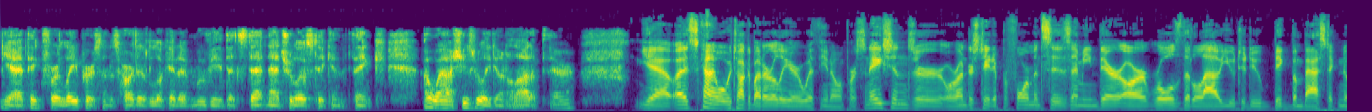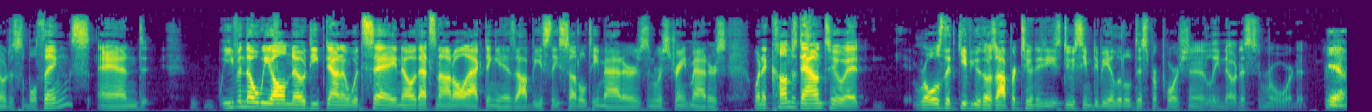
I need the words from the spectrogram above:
yeah, I think for a layperson, it's harder to look at a movie that's that naturalistic and think, "Oh wow, she's really doing a lot up there." yeah. It's kind of what we talked about earlier with you know impersonations or or understated performances. I mean, there are roles that allow you to do big, bombastic, noticeable things, and even though we all know deep down and would say, no, that's not all acting is. Obviously, subtlety matters and restraint matters. When it comes down to it, roles that give you those opportunities do seem to be a little disproportionately noticed and rewarded. Yeah,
